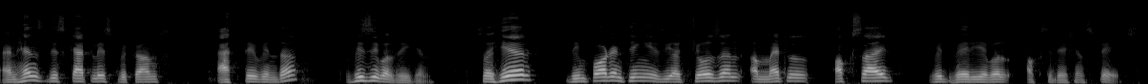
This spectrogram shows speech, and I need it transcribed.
and hence this catalyst becomes active in the visible region. So, here the important thing is you have chosen a metal oxide with variable oxidation states.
